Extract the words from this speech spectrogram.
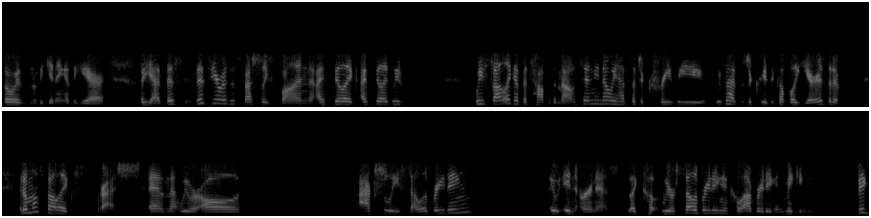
so it was in the beginning of the year. But yeah, this this year was especially fun. I feel like I feel like we we felt like at the top of the mountain. You know, we had such a crazy we've had such a crazy couple of years that it it almost felt like fresh, and that we were all actually celebrating in earnest. Like co- we were celebrating and collaborating and making big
